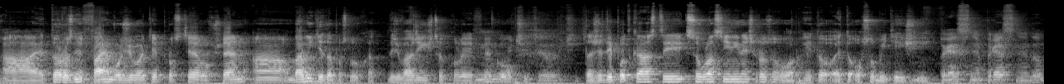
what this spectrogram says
A je to hrozně fajn o životě, prostě o všem a baví tě to poslouchat, když vaříš cokoliv. Mm, jako. Určitě, určitě. Takže ty podcasty jsou vlastně jiný než rozhovor, je to, je to osobitější. Presne, presne, to,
